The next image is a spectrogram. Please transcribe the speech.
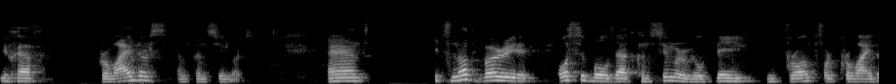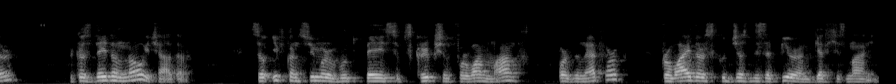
you have providers and consumers. And it's not very possible that consumer will pay in front for provider because they don't know each other. So if consumer would pay subscription for one month for the network, providers could just disappear and get his money.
